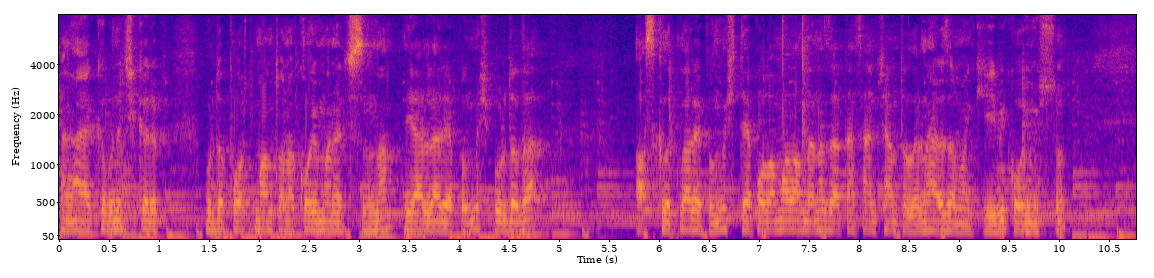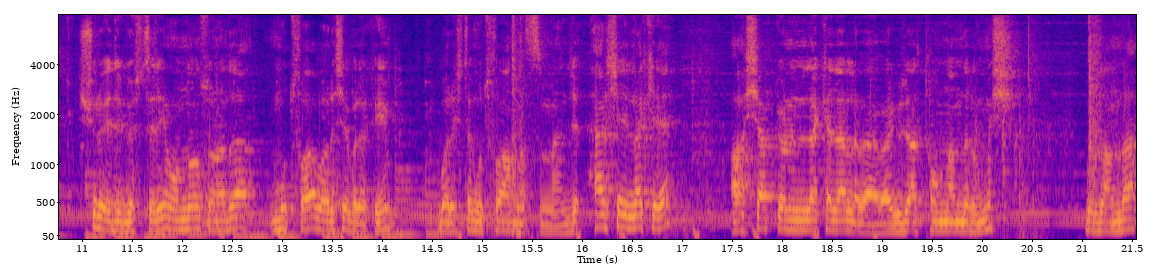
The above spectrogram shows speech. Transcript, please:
hani ayakkabını çıkarıp Burada portmantona koyman açısından yerler yapılmış. Burada da askılıklar yapılmış. Depolama alanlarına zaten sen çantalarını her zamanki gibi koymuşsun. Şurayı da göstereyim. Ondan sonra da mutfağı Barış'a bırakayım. Barış da mutfağı anlatsın bence. Her şey lake. Ahşap görünümlü lakelerle beraber güzel tonlandırılmış. Buradan da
